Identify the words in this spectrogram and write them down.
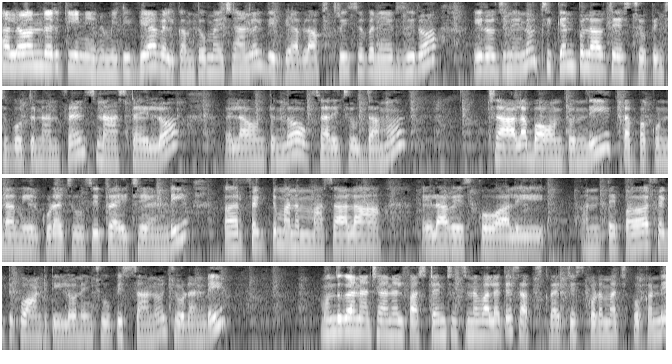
హలో అందరికీ నేను మీ Divya. Welcome to my channel Divya blogs three seven eight zero. ఈరోజు నేను చికెన్ పులావ్ చేసి చూపించబోతున్నాను ఫ్రెండ్స్ నా స్టైల్లో. ఎలా ఉంటుందో ఒకసారి చూద్దాము. చాలా బాగుంటుంది. తప్పకుండా మీరు కూడా చూసి ట్రై చేయండి. పర్ఫెక్ట్ మనం మసాలా ఎలా వేసుకోవాలి అంటే పర్ఫెక్ట్ క్వాంటిటీలో నేను చూపిస్తాను. చూడండి. ముందుగా నా ఛానల్ ఫస్ట్ టైం చూస్తున్న వాళ్ళైతే సబ్స్క్రైబ్ చేసుకోవడం మర్చిపోకండి.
